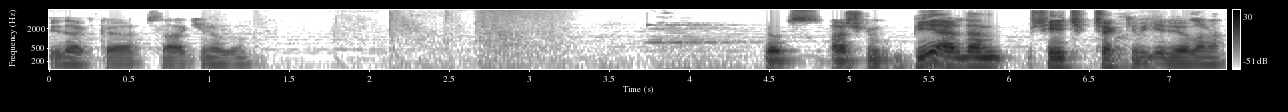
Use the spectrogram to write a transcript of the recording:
Bir dakika sakin olun. Yok aşkım bir yerden şey çıkacak gibi geliyor bana.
